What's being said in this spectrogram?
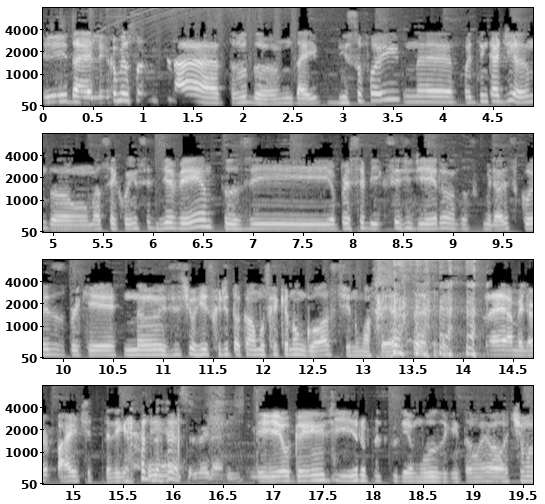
E daí ele começou a me ensinar tudo. Daí isso foi, né, foi desencadeando uma sequência de eventos e eu percebi que ser DJ era uma das melhores coisas, porque não existe o risco de tocar uma música que eu não goste numa festa. é a melhor parte, tá ligado? É, isso é verdade. E eu ganho dinheiro pra escolher a música, então é ótimo.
